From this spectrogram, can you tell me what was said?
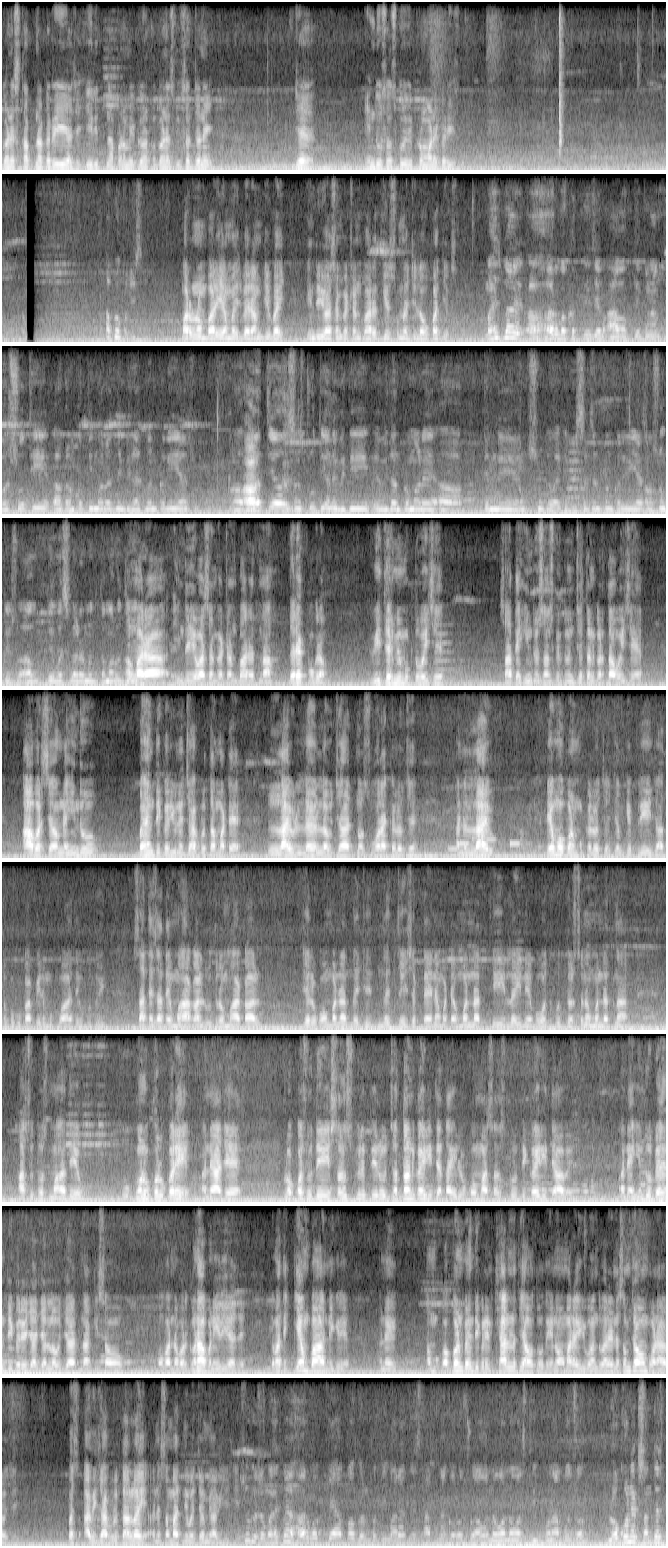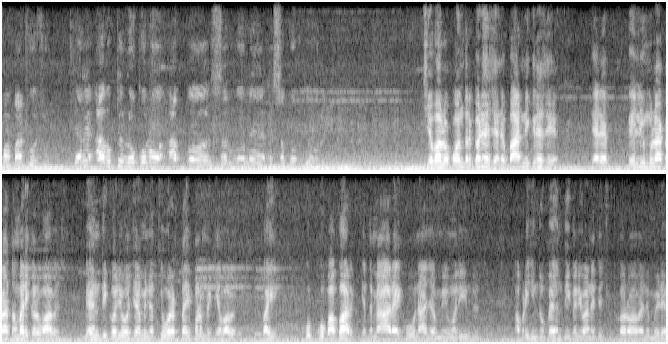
ગણેશ સ્થાપના કરી રહ્યા છે એ રીતના પણ અમે ગણેશ વિસર્જન જે હિન્દુ સંસ્કૃતિ પ્રમાણે કરીશું. આપનો પરિચય. મારું નામ બારી મહેશભાઈ રામજીભાઈ હિન્દુ યુવા સંગઠન ભારત ગીર સોમનાથ જિલ્લા ઉપાધ્યક્ષ. મહેશભાઈ હર વખતની જેમ આ વખતે પણ આપ વર્ષોથી ગણપતિ મહારાજને બિરાજમાન કરી રહ્યા છો. ભારતીય સંસ્કૃતિ અને વિધિ વિધાન પ્રમાણે તેમને શું કહેવાય કે વિસર્જન પણ કરી રહ્યા છો? શું કહેશો? આ વખતે વચગાળાનો તમારો અમારા હિન્દુ યુવા સંગઠન ભારતના દરેક પ્રોગ્રામ વિધર્મી મુક્ત હોય છે. સાથે હિન્દુ સંસ્કૃતિનું જતન કરતા હોય છે. આ વર્ષે અમને હિન્દુ બહેન દીકરીઓને જાગૃતતા માટે લાઈવ લવ જહાજનો શો રાખેલો છે અને લાઈવ ડેમો પણ મૂકેલો છે. જેમ કે ફ્રીજ હાથો પગું કાપીને મૂકવા તેવું બધું સાથે સાથે મહાકાલ, રુદ્ર મહાકાલ, જે લોકો અમરનાથ નથી જઈ- શકતા એના માટે અમરનાથથી લઈને બહુ અદ્ભુત દર્શન, અમરનાથના આશુતોષ મહાદેવ. ઘણું ખરું કરી અને આજે લોકો સુધી સંસ્કૃતિનું જતન કઈ રીતે થાય? લોકોમાં સંસ્કૃતિ કઈ રીતે આવે? અને હિન્દુ બહેન દીકરીઓ જે આજે લવજાતના કિસ્સાઓ અવારનવાર ઘણા બની રહ્યા છે, એમાંથી કેમ બહાર નીકળે? અને અમુક અભણ બહેન દીકરીને ખ્યાલ નથી આવતો, તો એનો અમારા યુવાન દ્વારા એને સમજાવવામાં પણ આવે છે. બસ આવી જાગૃતતા લઈ અને સમાજની વચ્ચે અમે આવીએ છીએ. શું કહેશો? મહેશભાઈ હર વખતે આપ ગણપતિ મહારાજની સ્થાપના કરો છો આવા નવા નવા સ્થિત પણ આપો છો લોકોને એક સંદેશ પણ પાઠવો છો. ત્યારે આ વખતે લોકોનો આપ સર્વોને સપોર્ટ કેવો રહ્યો? જેવા લોકો અંદર ગળે છે અને બહાર નીકળે છે ત્યારે પહેલી મુલાકાત અમારી કરવા આવે છે. બેન દીકરીઓ જે અમે નથી ઓળખતા એ પણ અમને કહેવા આવે ભાઈ ખૂબ ખૂબ આભાર કે તમે આ રાખ્યું ને આજે અમે અમારી હિન્દુ આપણી હિન્દુ બહેન દીકરીઓ આને તે છુટકારો આવે ને મળે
